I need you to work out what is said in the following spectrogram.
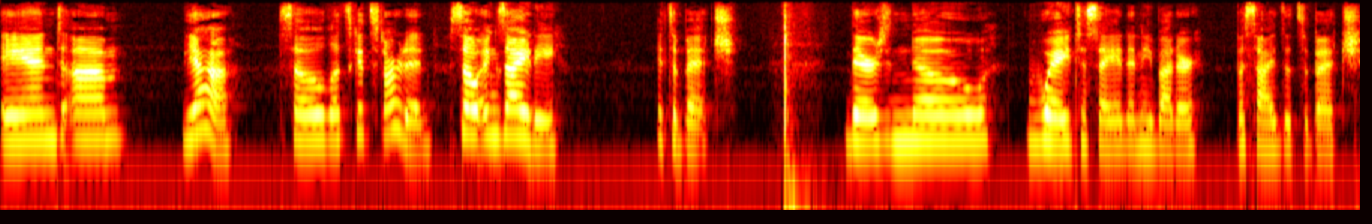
and um, yeah, so let's get started. So, anxiety, it's a bitch. There's no way to say it any better besides it's a bitch.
